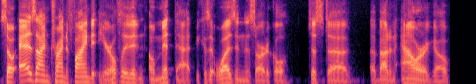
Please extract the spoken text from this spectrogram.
So as I'm trying to find it here, hopefully they didn't omit that because it was in this article just uh, about an hour ago.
